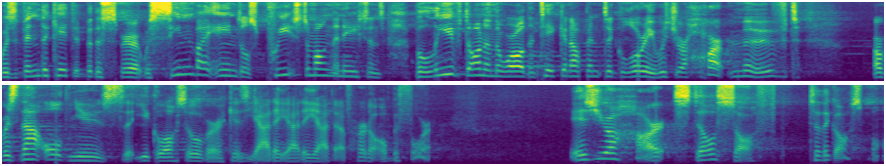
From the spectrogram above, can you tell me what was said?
was vindicated by the Spirit, was seen by angels, preached among the nations, believed on in the world, and taken up into glory. Was your heart moved? Or was that old news that you gloss over because yada, yada, yada? I've heard it all before. Is your heart still soft to the gospel?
